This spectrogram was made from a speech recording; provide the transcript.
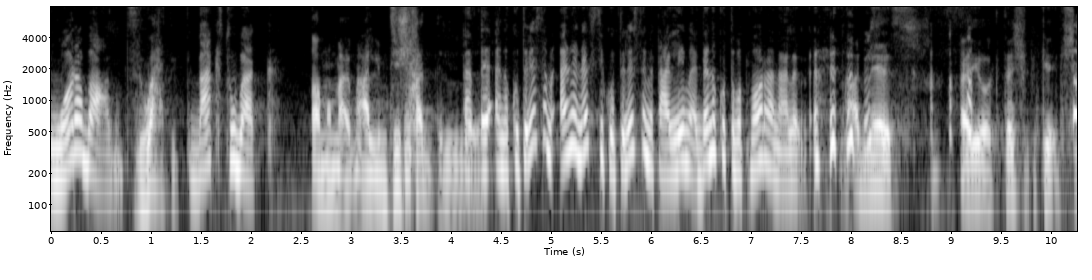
ورا بعض. لوحدك. back to back آه ما علمتيش حد ال- أنا كنت لسه أنا نفسي كنت لسه متعلمة. ده أنا كنت بتمرن على ال- على الناس. أيوه اكتشفي كده اكتشفي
